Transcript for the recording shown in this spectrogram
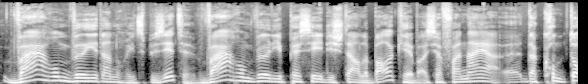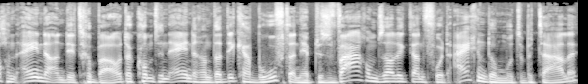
Waarom wil je dan nog iets bezitten? Waarom wil je per se die stalen balk hebben? Als je van, nou ja, eh, komt toch een einde aan dit gebouw. Er komt een einde aan dat ik er behoefte aan heb. Dus waarom zal ik dan voor het eigendom moeten betalen?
